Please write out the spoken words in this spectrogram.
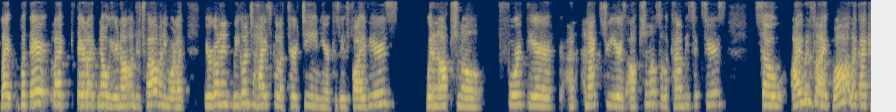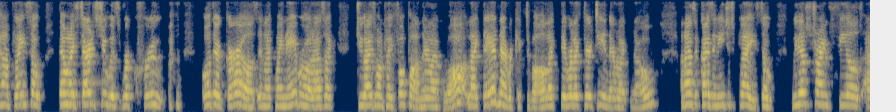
Like, but they're like, they're like, no, you're not under 12 anymore. Like, you're going to, we go into high school at 13 here because we have five years with an optional fourth year, an, an extra year is optional. So it can be six years. So I was like, what? Like, I can't play. So then what I started to do was recruit other girls in like my neighborhood. I was like, do you guys want to play football? And they're like, what? Like, they had never kicked a ball. Like, they were like 13. They were like, no. And I was like, guys, I need you to play. So we have to try and field a,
